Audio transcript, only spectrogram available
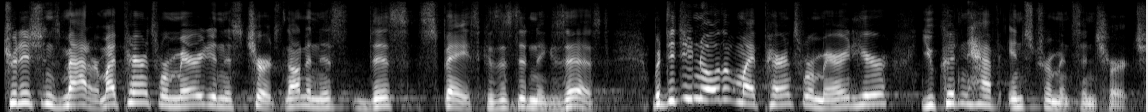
Traditions matter. My parents were married in this church, not in this, this space, because this didn't exist. But did you know that when my parents were married here, you couldn't have instruments in church?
